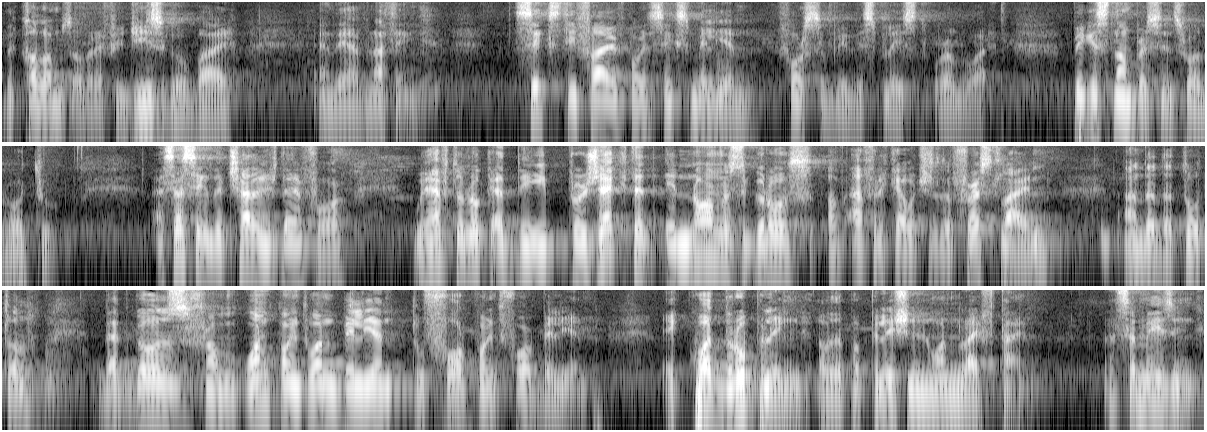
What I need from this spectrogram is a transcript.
the columns of refugees go by, and they have nothing. 65.6 million forcibly displaced worldwide, biggest number since World War II. Assessing the challenge, therefore, we have to look at the projected enormous growth of Africa, which is the first line under the total, that goes from 1.1 billion to 4.4 billion, a quadrupling of the population in one lifetime. That's amazing.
